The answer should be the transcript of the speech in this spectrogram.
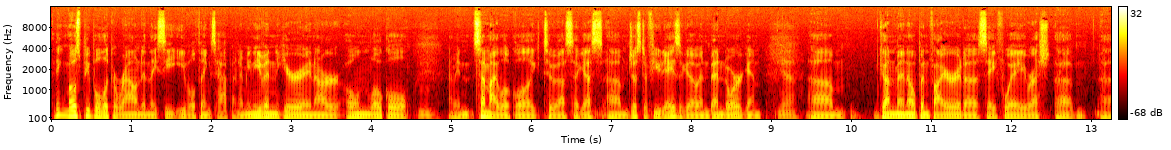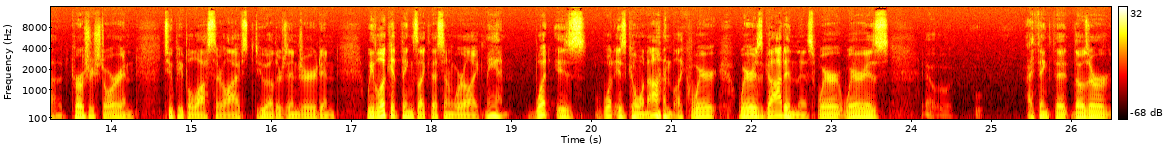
I think most people look around and they see evil things happen. I mean, even here in our own local, I mean, semi-local like to us, I guess, um, just a few days ago in Bend, Oregon, Yeah. um, gunmen opened fire at a Safeway res- um uh, grocery store, and two people lost their lives, two others injured. And we look at things like this, and we're like, man, what is what is going on? Like, where where is God in this? Where where is I think that those are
